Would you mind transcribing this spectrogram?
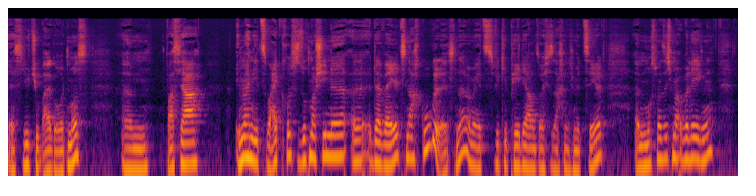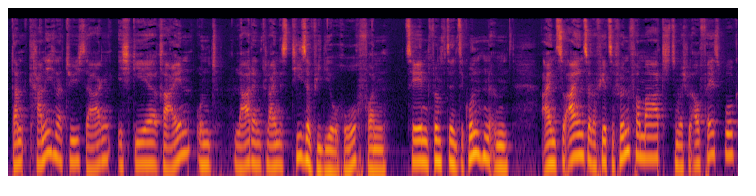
des YouTube-Algorithmus. Ähm, was ja immerhin die zweitgrößte Suchmaschine äh, der Welt nach Google ist. Ne? Wenn man jetzt Wikipedia und solche Sachen nicht mitzählt, äh, muss man sich mal überlegen. Dann kann ich natürlich sagen, ich gehe rein und lade ein kleines Teaser-Video hoch von 10, 15 Sekunden im 1 zu 1 oder 4 zu 5 Format, zum Beispiel auf Facebook,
